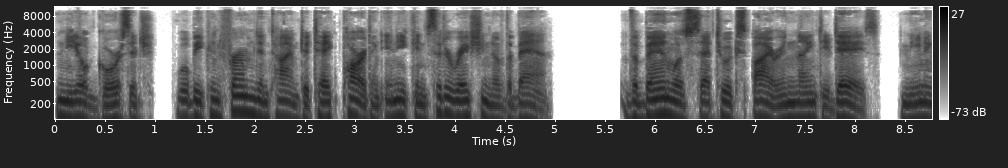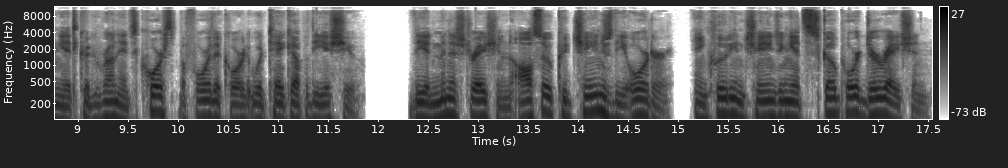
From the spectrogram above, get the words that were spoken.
Neil Gorsuch, will be confirmed in time to take part in any consideration of the ban. The ban was set to expire in 90 days, meaning it could run its course before the court would take up the issue. The administration also could change the order, including changing its scope or duration.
